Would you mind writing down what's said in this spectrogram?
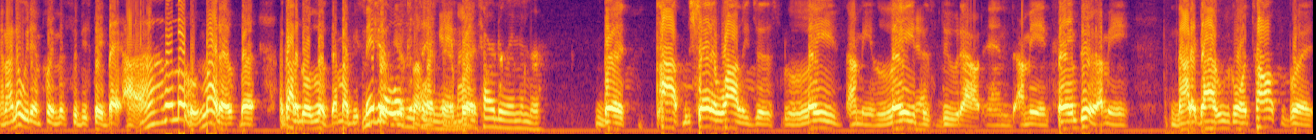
and I know we didn't play Mississippi State back. I, I don't know. We might have, but I gotta go look. That might be some Maybe it was the same like game. But- it's hard to remember. but top Shannon Wiley just laid. I mean, laid Yeah. this dude out, and I mean, same deal. I mean, not a guy who's going to talk, but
